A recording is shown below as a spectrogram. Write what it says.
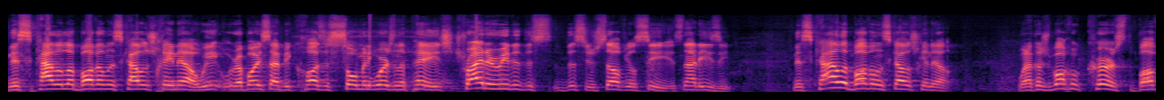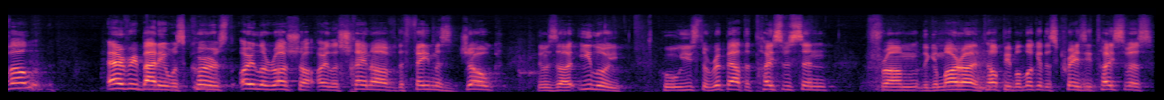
Niskala Bavel Niskala Shchenel. We Rabbi said because there's so many words on the page, try to read it this, this yourself. You'll see it's not easy. Niskala Bavel Niskala Shchenel. When Hakadosh Baruch Hu cursed Bavel, everybody was cursed. Oila Russia, Oila Shchenov. The famous joke. There was a Eloi who used to rip out the Taisvasin from the Gemara and tell people, look at this crazy Taisvas.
